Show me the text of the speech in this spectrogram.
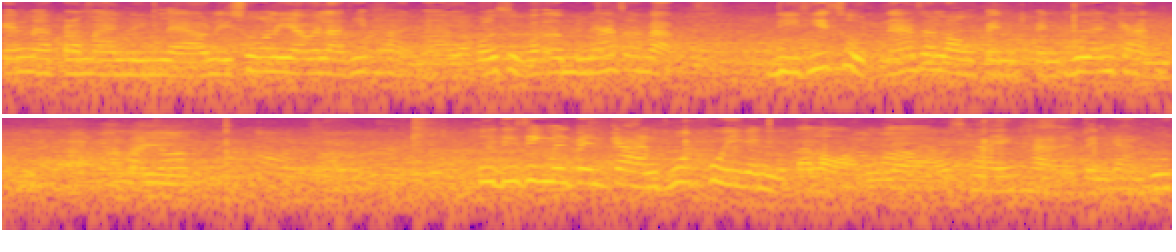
กันมาประมาณนึงแล้วในช่วงระยะเวลาที่ผ่านมาเราก็รู้สึกว่าเออมันน่าจะแบบดีที่สุดน่าจะลองเป็นเป็นเพื่อนกัน อะไรคือจริงๆมันเป็นการพูดคุยกันอยู่ตลอดอยู่แล้วใช่ค่ะเป็นการพูด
